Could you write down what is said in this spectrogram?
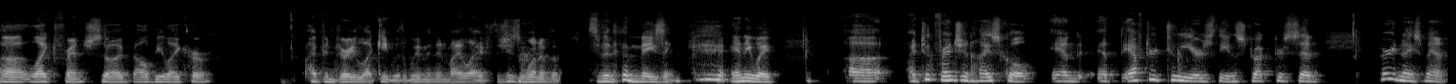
uh, liked French. So I, will be like her. I've been very lucky with women in my life. She's one of them. It's been amazing. Anyway, uh, I took French in high school, and at, after two years, the instructor said, "Very nice man."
